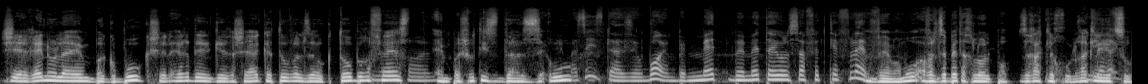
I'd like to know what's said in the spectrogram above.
שהראינו להם בקבוק של ארדינגר שהיה כתוב על זה אוקטובר פסט, נכון. הם פשוט הזדעזעו, מה זה הזדעזעו? בוא, הם באמת, באמת היו על סף התקף לב. והם אמרו, אבל זה בטח לא לפה, זה רק לחו"ל, רק זה- לייצוא.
